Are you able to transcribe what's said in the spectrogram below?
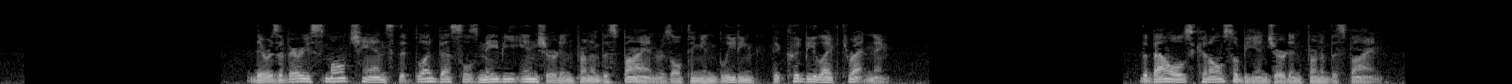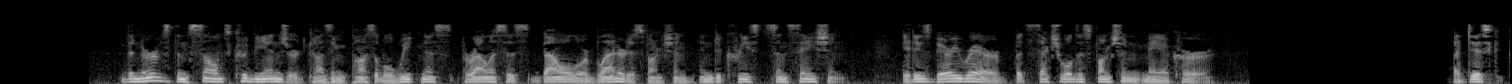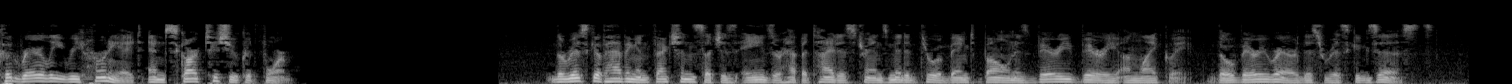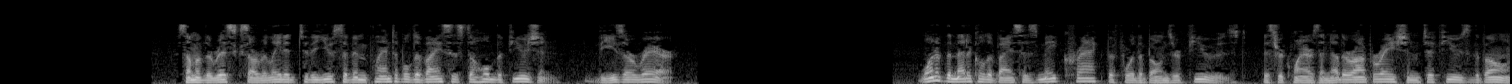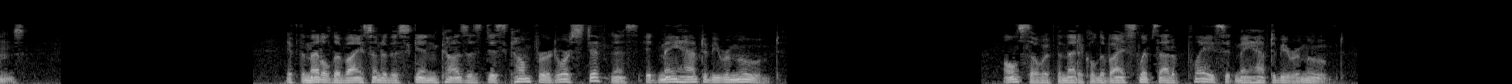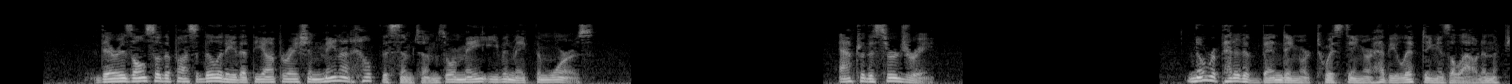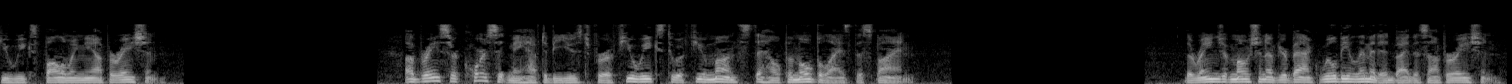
there is a very small chance that blood vessels may be injured in front of the spine, resulting in bleeding that could be life-threatening. The bowels could also be injured in front of the spine. The nerves themselves could be injured, causing possible weakness, paralysis, bowel or bladder dysfunction, and decreased sensation. It is very rare, but sexual dysfunction may occur. A disc could rarely reherniate and scar tissue could form. The risk of having infections such as AIDS or hepatitis transmitted through a banked bone is very, very unlikely, though very rare this risk exists. Some of the risks are related to the use of implantable devices to hold the fusion. These are rare. One of the medical devices may crack before the bones are fused. This requires another operation to fuse the bones. If the metal device under the skin causes discomfort or stiffness, it may have to be removed. Also, if the medical device slips out of place, it may have to be removed. There is also the possibility that the operation may not help the symptoms or may even make them worse after the surgery. No repetitive bending or twisting or heavy lifting is allowed in the few weeks following the operation. A brace or corset may have to be used for a few weeks to a few months to help immobilize the spine. The range of motion of your back will be limited by this operation.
